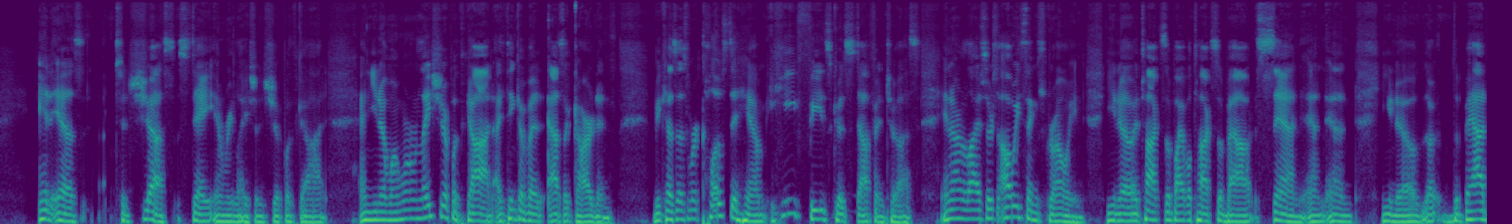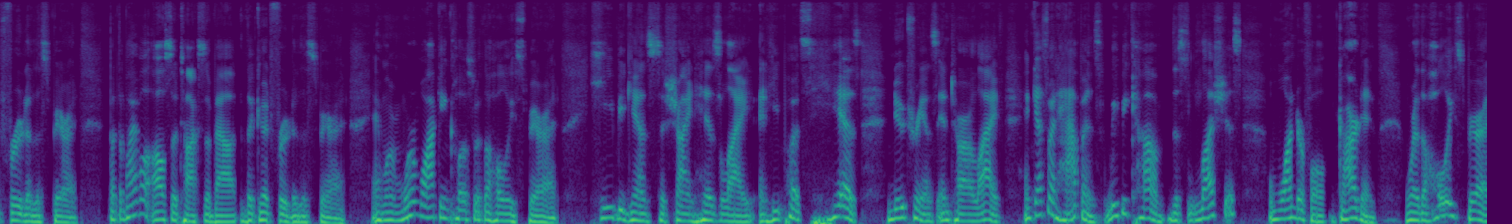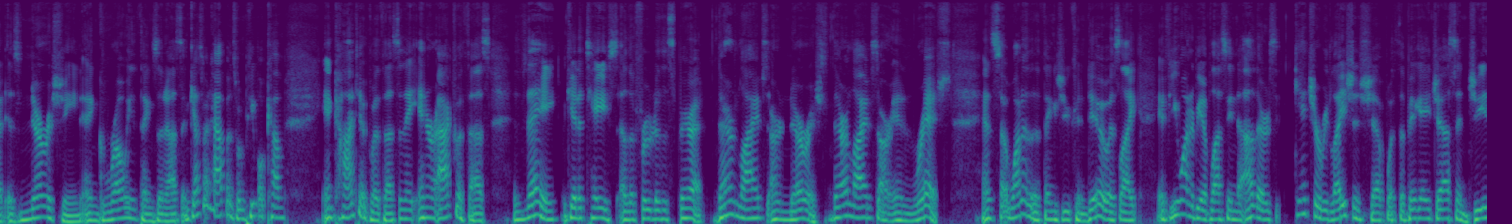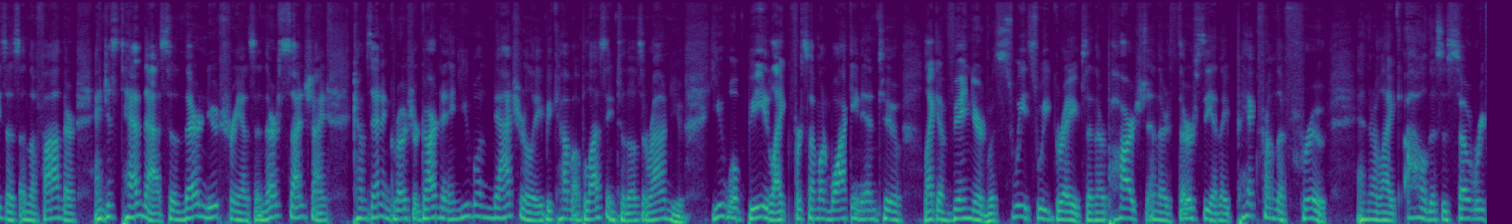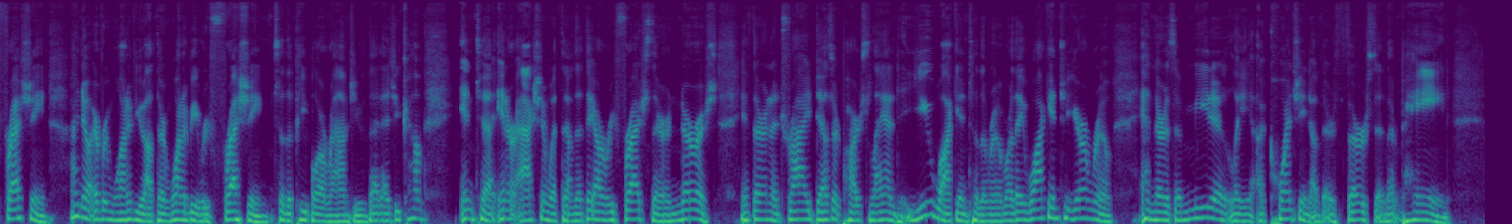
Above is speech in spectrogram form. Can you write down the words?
it is to just stay in relationship with God. And you know, when we're in relationship with God, I think of it as a garden because as we're close to him he feeds good stuff into us. In our lives there's always things growing. You know it talks the bible talks about sin and and you know the the bad fruit of the spirit but the Bible also talks about the good fruit of the Spirit. And when we're walking close with the Holy Spirit, He begins to shine His light and He puts His nutrients into our life. And guess what happens? We become this luscious, wonderful garden where the Holy Spirit is nourishing and growing things in us. And guess what happens when people come in contact with us and they interact with us? They get a taste of the fruit of the Spirit. Their lives are nourished, their lives are enriched. And so one of the things you can do is like, if you want to be a blessing to others, get your relationship with the big HS and Jesus and the Father and just tend that so their nutrients and their sunshine comes in and grows your garden and you will naturally become a blessing to those around you. You will be like for someone walking into like a vineyard with sweet, sweet grapes and they're parched and they're thirsty and they pick from the fruit and they're like, oh, this is so refreshing. I know every one of you out there want to be refreshing to the people around you that as you come into interaction with them, that they are refreshed, they're nourished. If they're in a dry desert parched land, you walk into the room or they walk into your room and there is immediately a quenching of their thirst and their pain.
